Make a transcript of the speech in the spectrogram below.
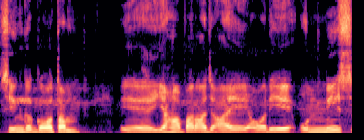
सिंह गौतम यहाँ पर आज आए और ये 19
